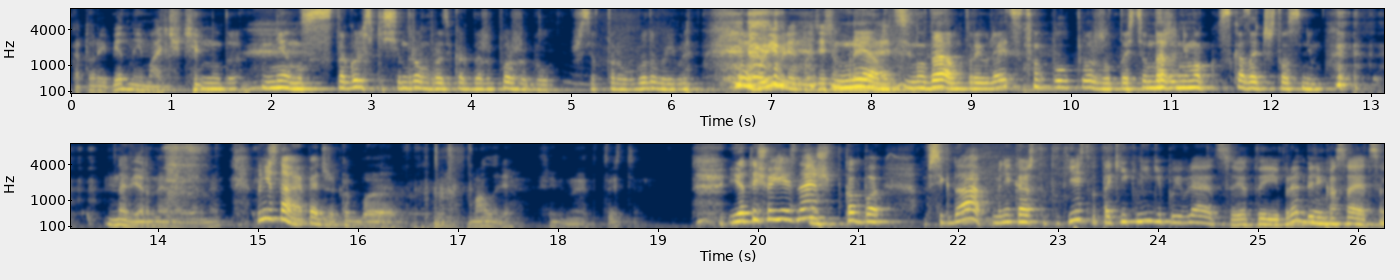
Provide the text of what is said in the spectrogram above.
которые бедные мальчики. Ну да. Не, ну стокгольмский синдром вроде как даже позже был, 62 -го года выявлен. Ну, выявлен, но здесь он проявляется. Нет, ну да, он проявляется, но был позже. То есть он даже не мог сказать, что с ним. Наверное, наверное. Ну, не знаю, опять же, как бы, мало ли, фиг знает. То есть, и это еще есть, знаешь, как бы всегда, мне кажется, тут есть вот такие книги появляются, это и Брэдбери касается,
